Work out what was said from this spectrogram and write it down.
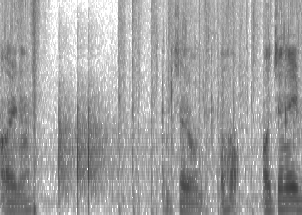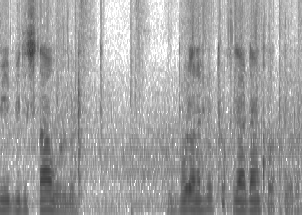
Aynen. Bu güzel oldu. Aha Acena'ya bir birisi daha vurdu. Burada şimdi Tokilerden korkuyorum.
